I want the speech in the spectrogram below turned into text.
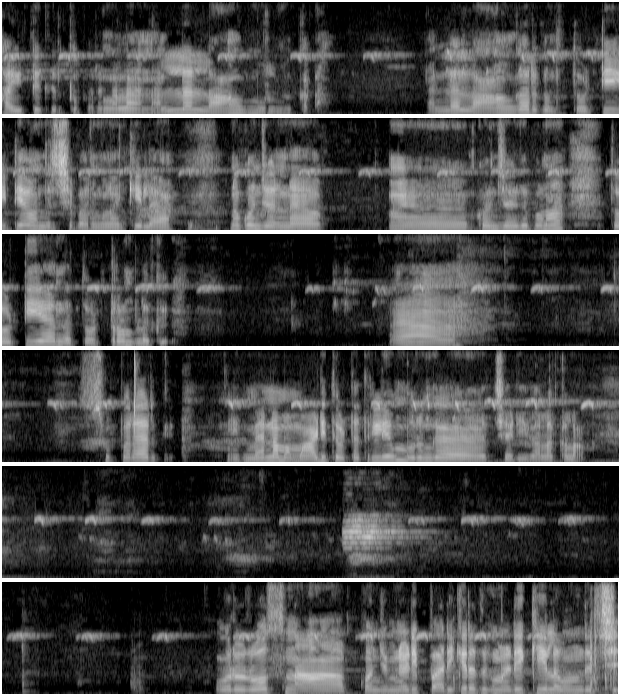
ஹைட்டுக்கு இருக்குது பாருங்களேன். நல்ல லாங் முருங்கைக்காய். நல்ல லாங்காக இருக்குது அந்த தொட்டிக்கிட்டே வந்துருச்சு பாருங்களேன் கீழே. இன்னும் கொஞ்சம் ந- கொஞ்சம் இது போனால் தொட்டியே அந்த தொட்டுறோம் பிளக்கு ஆ சூப்பராக இருக்குது இதுமாரி நம்ம மாடி தோட்டத்துலேயும் முருங்கை செடி வளர்க்கலாம். ஒரு ரோஸ் நான் கொஞ்சம் முன்னாடி பறிக்கிறதுக்கு முன்னாடி கீழே விழுந்துருச்சு.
